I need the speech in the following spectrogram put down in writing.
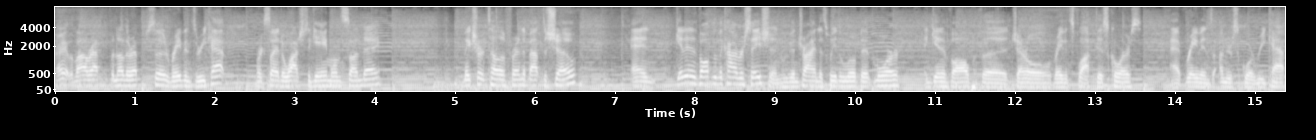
right, well, that'll wrap up another episode of Ravens Recap. We're excited to watch the game on Sunday. Make sure to tell a friend about the show and get involved in the conversation. We've been trying to tweet a little bit more and get involved with the general Ravens flock discourse at Ravens underscore recap.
